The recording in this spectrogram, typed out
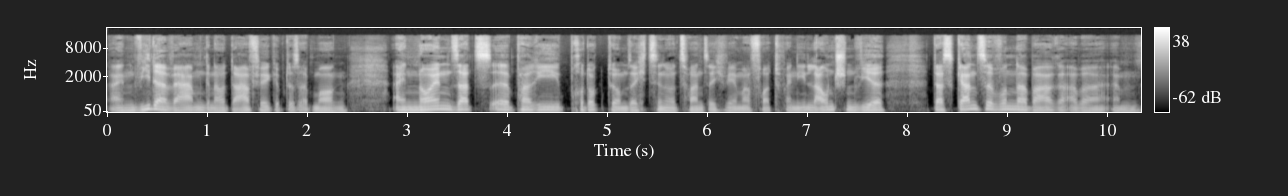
einen wiederwärmen. Genau dafür gibt es ab morgen einen neuen Satz äh, Paris-Produkte um 16.20 Uhr, wie immer vor 20 launchen wir das ganze Wunderbare, aber ähm,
